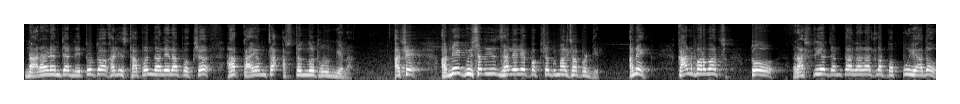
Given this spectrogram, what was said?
नारायणांच्या नेतृत्वाखाली स्थापन झालेला पक्ष हा कायमचा अस्तंगत होऊन गेला. असे अनेक विसर्जित झालेले पक्ष तुम्हाला सापडतील. अनेक. काल परवाच तो राष्ट्रीय जनता दलातला पप्पू यादव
